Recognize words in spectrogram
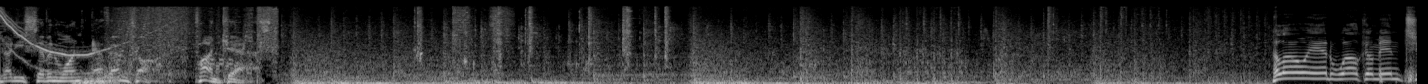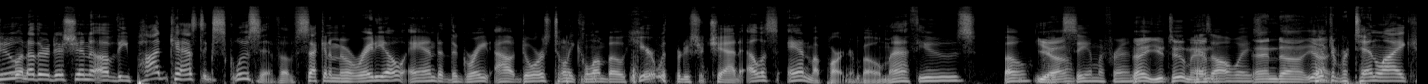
97.1 FM Talk Podcast. Hello and welcome into another edition of the podcast exclusive of Second Amendment Radio and the Great Outdoors. Tony Colombo here with producer Chad Ellis and my partner Bo Matthews. Bo, Yeah. great to see you, my friend. Hey, you too, man. As always. And uh, We have to pretend like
